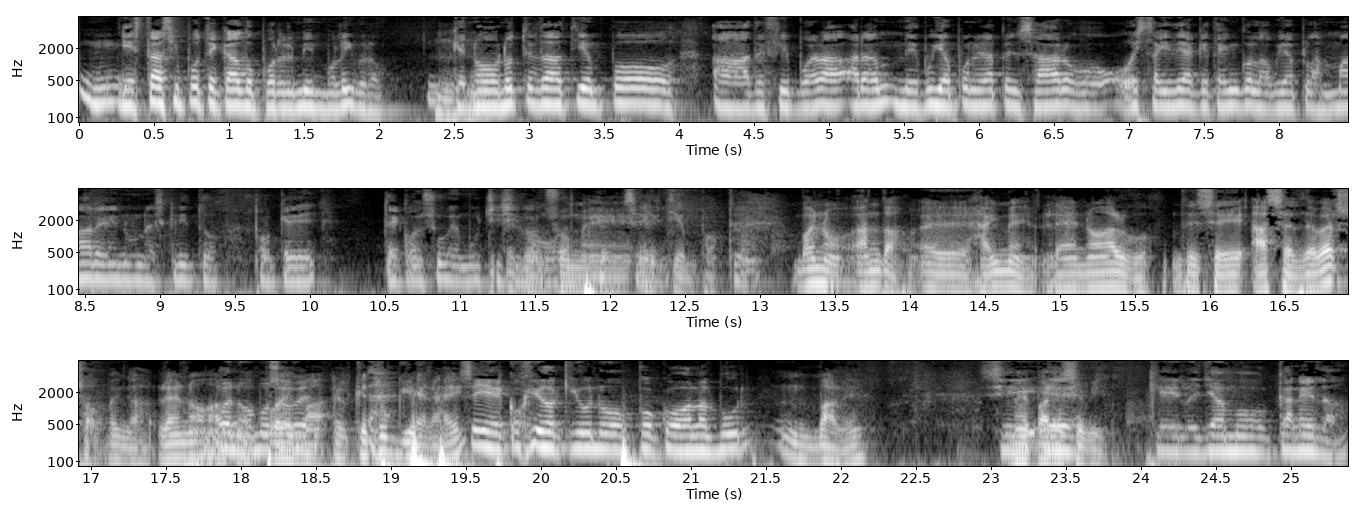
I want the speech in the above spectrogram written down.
y estás hipotecado por el mismo libro, que no, no te da tiempo a decir, pues ahora, ahora me voy a poner a pensar o, o esta idea que tengo la voy a plasmar en un escrito, porque te consume te muchísimo. consume Sí, el tiempo. sí. Bueno, anda, eh, Jaime, léenos algo de ese hacer de versos. Venga, léenos algo. Bueno, un vamos a poema, el que tú quieras, ¿eh? Sí, he cogido aquí uno un poco al albur. Mm, Vale. Sí, Me parece eh, bien. Que le llamo Canela.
